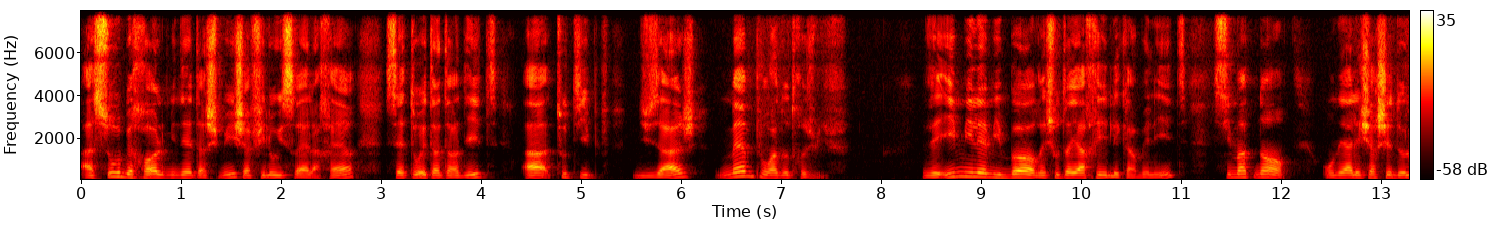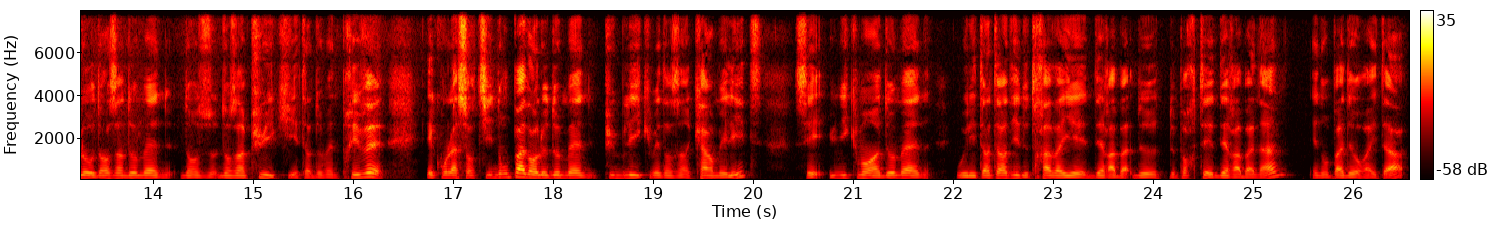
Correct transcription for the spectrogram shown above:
Asur Bechol Minet Ashmish Afilu Israël Acher, cette eau est interdite à tout type d'usage, même pour un autre juif. les carmélites, si maintenant on est allé chercher de l'eau dans un domaine, dans, un puits qui est un domaine privé, et qu'on l'a sorti non pas dans le domaine public, mais dans un carmélite, c'est uniquement un domaine où il est interdit de travailler, de, de, porter des rabananes, et non pas des oraita.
